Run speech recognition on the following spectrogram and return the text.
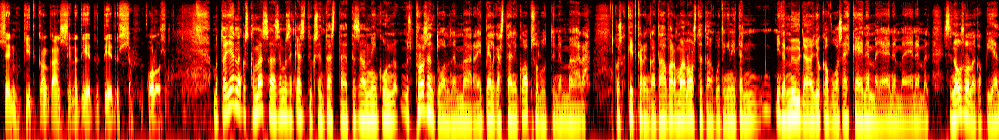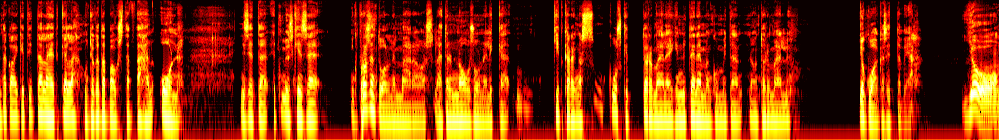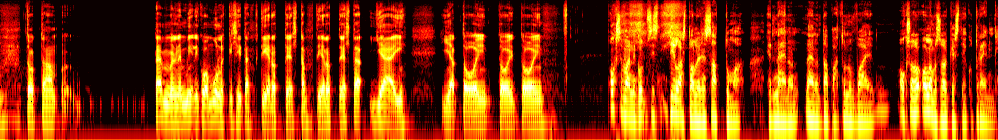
sen kitkan kanssa siinä tiety, tietyssä olosuhteessa. Mutta on jännä, koska mä saan semmoisen käsityksen tästä, että se on niin kuin myös prosentuaalinen määrä, ei pelkästään niin kuin absoluuttinen määrä, koska kitkarin kanssa varmaan ostetaan kuitenkin, niitä, niitä myydään joka vuosi ehkä enemmän ja enemmän ja enemmän. Se nousu on aika pientä kaiketi tällä hetkellä, mutta joka tapauksessa vähän on. Niin se, että, että myöskin se niin prosentuaalinen määrä olisi lähtenyt nousuun, eli kitkarengas kuskit törmäileekin nyt enemmän kuin mitä ne on törmäillyt joku aika sitten vielä. Joo, tota, tämmöinen mielikuva mullekin siitä tiedotteesta, tiedotteesta jäi. Ja toi, toi, toi, Onko se vain niin kuin, siis tilastollinen sattuma, että näin on, näin on tapahtunut vai onko olemassa oikeasti joku trendi?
